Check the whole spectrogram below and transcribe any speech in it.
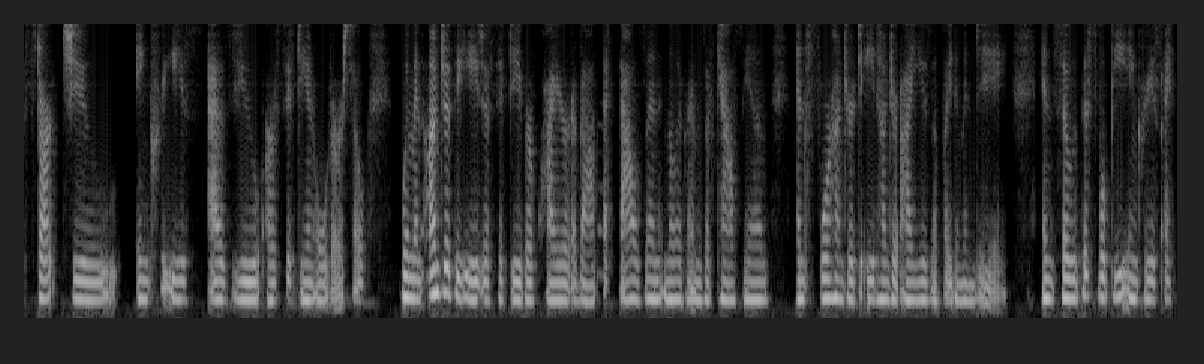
start to increase as you are 50 and older. So women under the age of 50 require about a thousand milligrams of calcium and 400 to 800 IUs of vitamin D. And so this will be increased. I,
